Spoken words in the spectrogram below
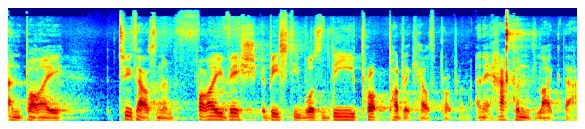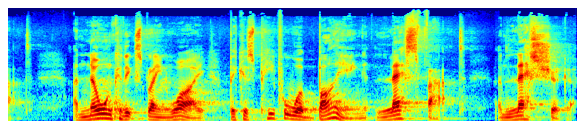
and by 2005 ish, obesity was the public health problem. And it happened like that. And no one could explain why, because people were buying less fat and less sugar.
